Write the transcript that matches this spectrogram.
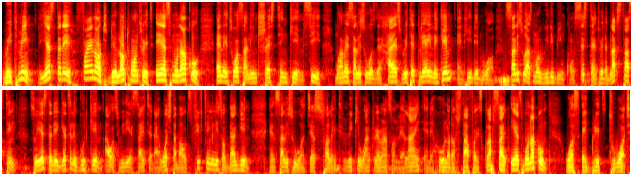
with me. Yesterday, Feyenoord they locked one to it, AS Monaco, and it was an interesting game. See, Mohamed Salisu was the highest rated player in the game, and he did well. Salisu has not really been consistent with the Black Stars team. So yesterday, getting a good game, I was really excited. I watched about 15 minutes of that game, and Salisu was just solid, making one clearance on the line and a whole lot of stuff for his club side. AS Monaco was a great to watch.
